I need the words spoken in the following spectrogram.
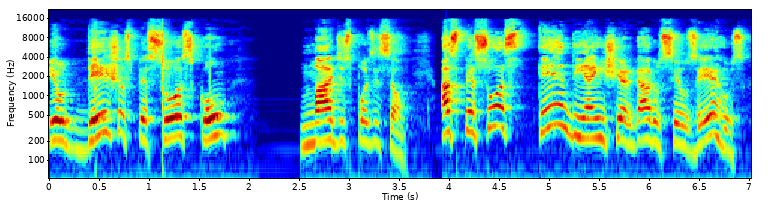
eu deixo as pessoas com má disposição. As pessoas tendem a enxergar os seus erros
